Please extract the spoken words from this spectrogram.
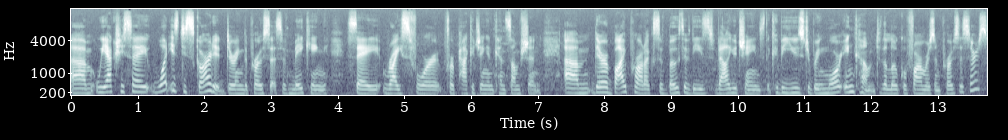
um, we actually say what is discarded during the process of making, say, rice for, for packaging and consumption. Um, there are byproducts of both of these value chains that could be used to bring more income to the local farmers and processors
